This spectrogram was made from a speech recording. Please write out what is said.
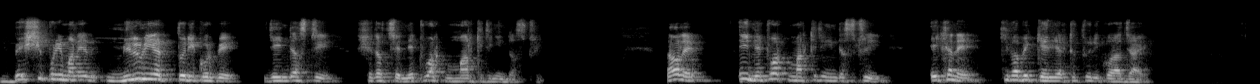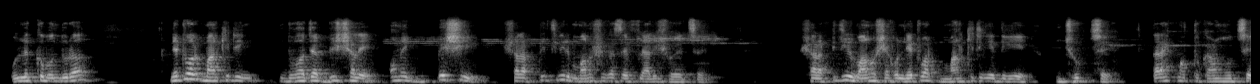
বেশি পরিমাণের মিলিয়নিয়ার তৈরি করবে যে ইন্ডাস্ট্রি সেটা হচ্ছে নেটওয়ার্ক মার্কেটিং ইন্ডাস্ট্রি তাহলে এই নেটওয়ার্ক মার্কেটিং ইন্ডাস্ট্রি এখানে কীভাবে ক্যারিয়ারটা তৈরি করা যায়? উল্লেখ্য বন্ধুরা নেটওয়ার্ক মার্কেটিং দুই হাজার বিশ সালে অনেক বেশি সারা পৃথিবীর মানুষের কাছে ফ্ল্যারিশ হয়েছে। সারা পৃথিবীর মানুষ এখন নেটওয়ার্ক মার্কেটিং এর দিকে ঝুঁকছে। তার একমাত্র কারণ হচ্ছে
